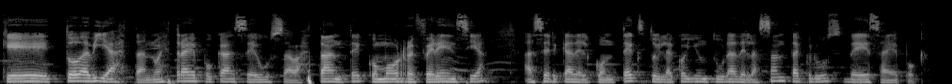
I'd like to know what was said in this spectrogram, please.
que todavía hasta nuestra época se usa bastante como referencia acerca del contexto y la coyuntura de la Santa Cruz de esa época.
